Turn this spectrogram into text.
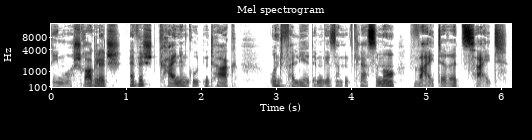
Primo Schroglic erwischt keinen guten Tag und verliert im Gesamtklassement weitere Zeit.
